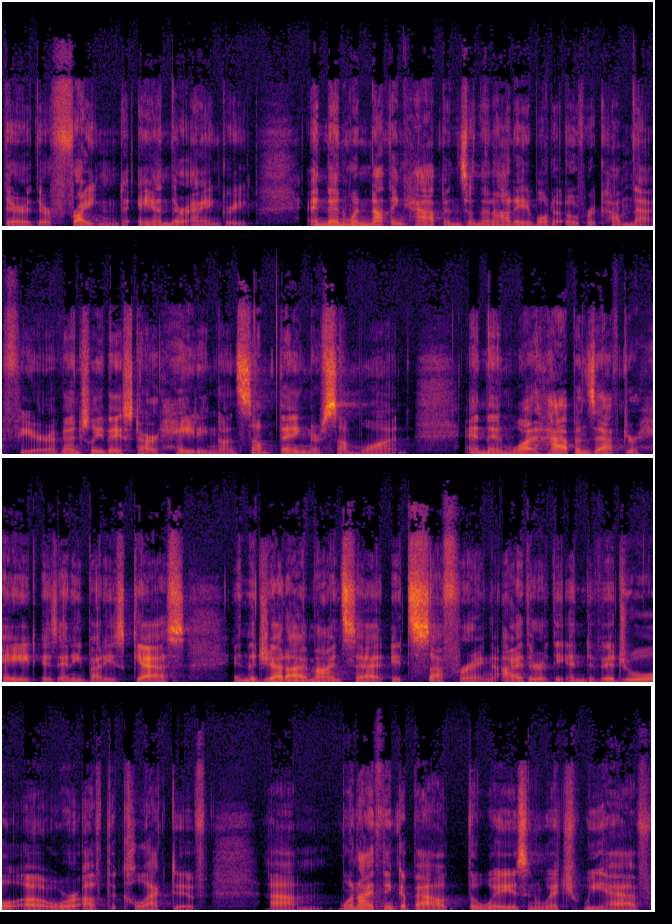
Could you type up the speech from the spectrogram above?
They're they're frightened and they're angry. And then when nothing happens and they're not able to overcome that fear, eventually they start hating on something or someone. And then what happens after hate is anybody's guess. In the Jedi mindset, it's suffering either of the individual uh, or of the collective um, when I think about the ways in which we have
